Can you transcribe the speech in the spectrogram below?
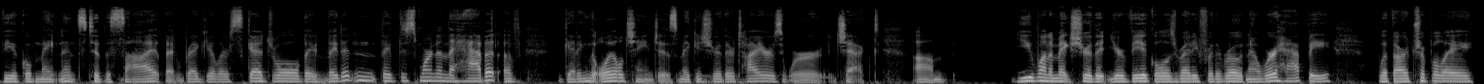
vehicle maintenance to the side that regular schedule. They they didn't they just weren't in the habit of getting the oil changes making sure their tires were checked. Um, you want to make sure that your vehicle is ready for the road. Now, we're happy with our AAA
